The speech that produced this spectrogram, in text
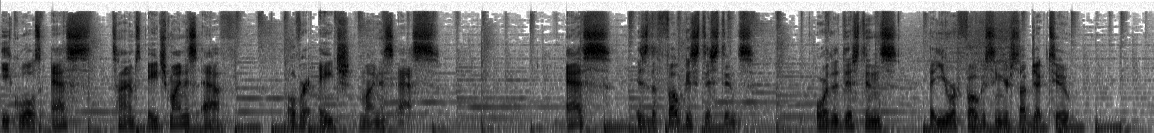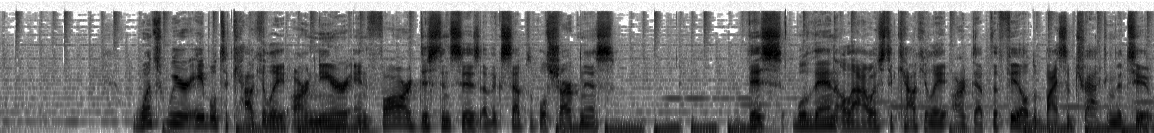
equals s times h minus f over h minus s. s is the focus distance, or the distance that you are focusing your subject to. Once we are able to calculate our near and far distances of acceptable sharpness, this will then allow us to calculate our depth of field by subtracting the two.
